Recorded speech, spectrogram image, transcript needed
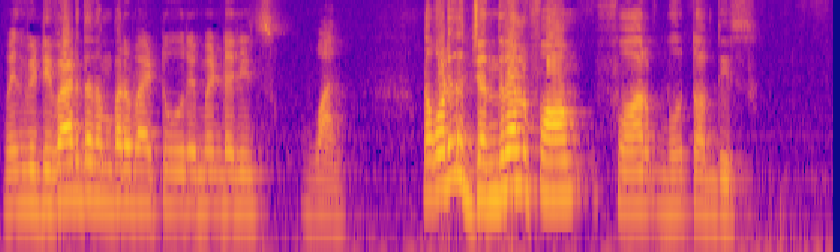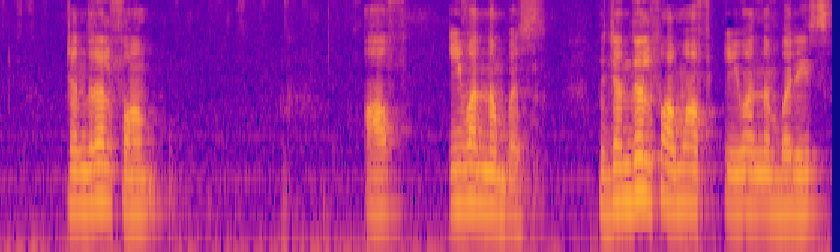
when we divide the number by 2 remainder is 1. Now what is the general form for both of these? General form of even numbers. The general form of even number is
